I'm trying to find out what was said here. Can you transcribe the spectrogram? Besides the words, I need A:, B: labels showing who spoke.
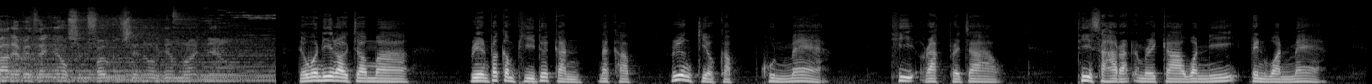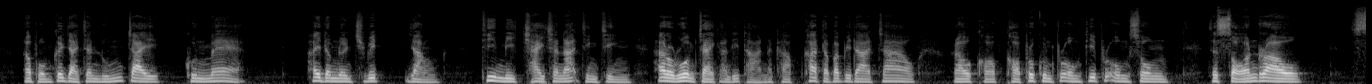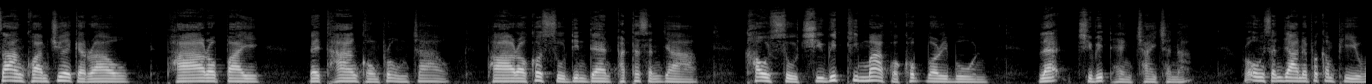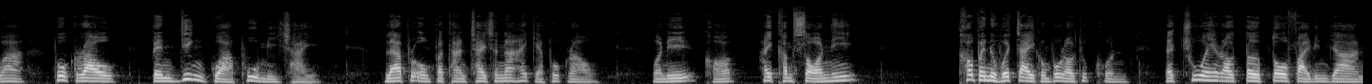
A: about everything else and focus in on Him right now.
B: เดี๋ยววันนี้เราจะมาเรียนพระคัมภีร์ด้วยกันนะครับ เรื่องเกี่ยวกับคุณแม่ที่รักพระเจ้า ที่สหรัฐอเมริกาวันนี้เป็นวันแม่ แล้วผมก็อยากจะหนุนใจคุณแม่ ให้ดำเนินชีวิตอย่างที่มีชัยชนะจริง ๆ ให้เราร่วมใจกันอธิษฐานนะครับ ข้าแต่พระบิดาเจ้า เราขอบขอบพระคุณพระองค์ที่พระองค์ทรง จะสอนเราสร้างความเชื่อแก่เรา พาเราไปในทางของพระองค์เจ้า พาเราเข้าสู่ดินแดนพันธสัญญา เข้าสู่ชีวิตที่มากกว่าครบบริบูรณ์ และชีวิตแห่งชัยชนะ พระองค์สัญญาในพระคัมภีร์ว่า พวกเราเป็นยิ่งกว่าผู้มีชัย และพระองค์ประทานชัยชนะให้แก่พวกเรา วันนี้ขอให้คำสอนนี้ เข้าไปในหัวใจของพวกเราทุกคน และช่วยให้เราเติบโตฝ่ายวิญญาณ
